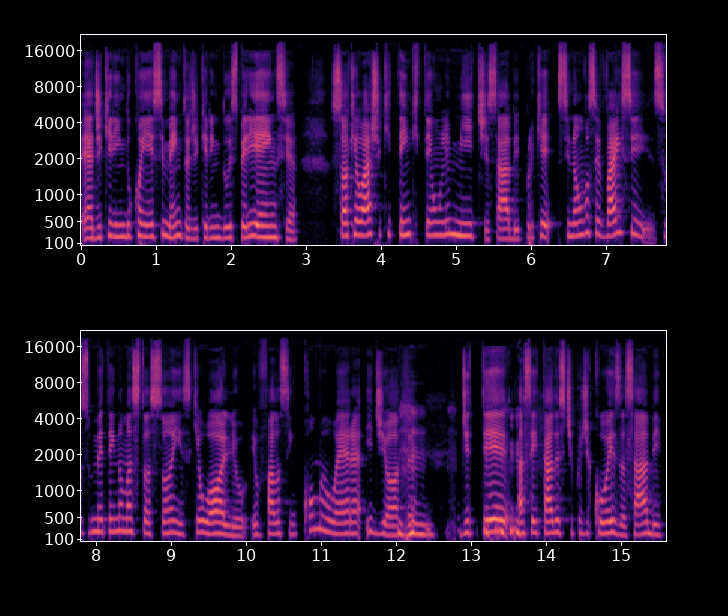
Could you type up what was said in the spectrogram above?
é, adquirindo conhecimento, adquirindo experiência. Só que eu acho que tem que ter um limite, sabe? Porque senão você vai se, se submetendo a umas situações que eu olho, eu falo assim, como eu era idiota de ter aceitado esse tipo de coisa, sabe?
